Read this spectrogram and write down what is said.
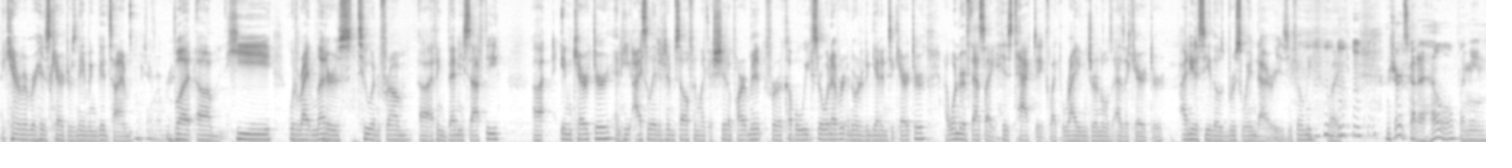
I can't remember his character's name in Good Time, can't remember but um, he would write letters to and from uh, I think Benny Safdie, uh, in character and he isolated himself in like a shit apartment for a couple weeks or whatever in order to get into character. I wonder if that's like his tactic, like writing journals as a character. I need to see those Bruce Wayne diaries. You feel me? Like, I'm sure it's got to help. I mean,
